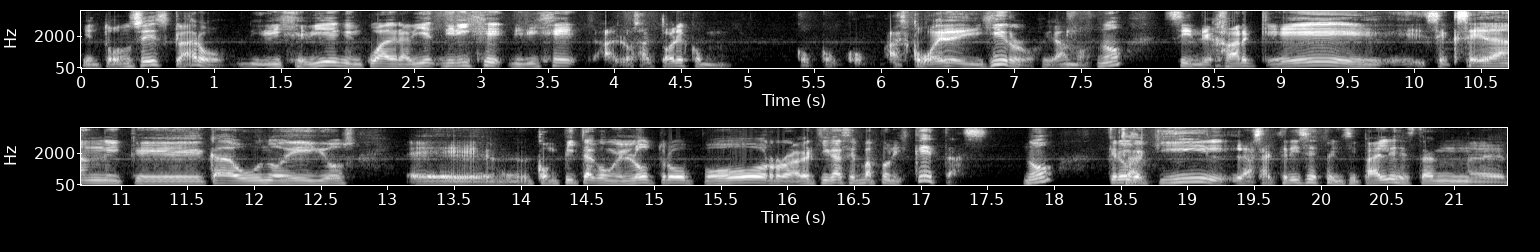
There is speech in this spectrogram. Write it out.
Y entonces, claro, dirige bien, encuadra bien, dirige, dirige a los actores como, como debe dirigirlos, digamos, ¿no? Sin dejar que se excedan y que cada uno de ellos eh, compita con el otro por a ver quién hace más morisquetas, ¿no? Creo que aquí las actrices principales están eh,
